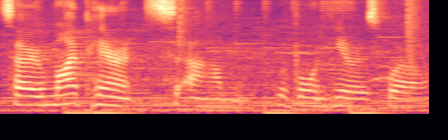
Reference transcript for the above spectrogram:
So my parents um, were born here as well.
